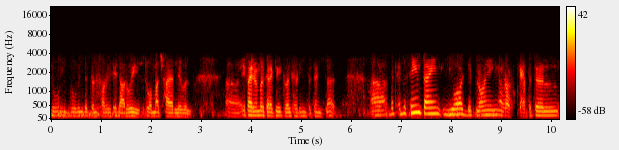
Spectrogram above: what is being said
to improving the consolidated ROE to a much higher level. Uh, if I remember correctly, 12%-13%+. Plus. Uh, but at the same time, you are deploying a lot of capital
